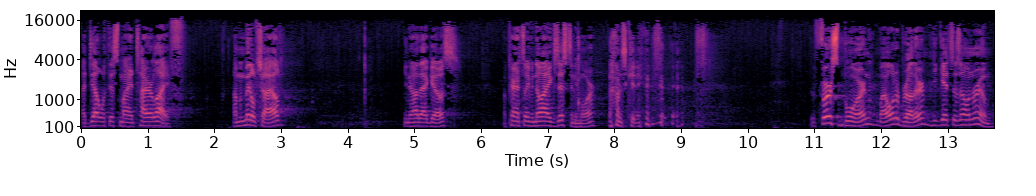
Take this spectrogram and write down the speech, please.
I dealt with this my entire life. I'm a middle child. You know how that goes. My parents don't even know I exist anymore. I'm just kidding. the firstborn, my older brother, he gets his own room.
